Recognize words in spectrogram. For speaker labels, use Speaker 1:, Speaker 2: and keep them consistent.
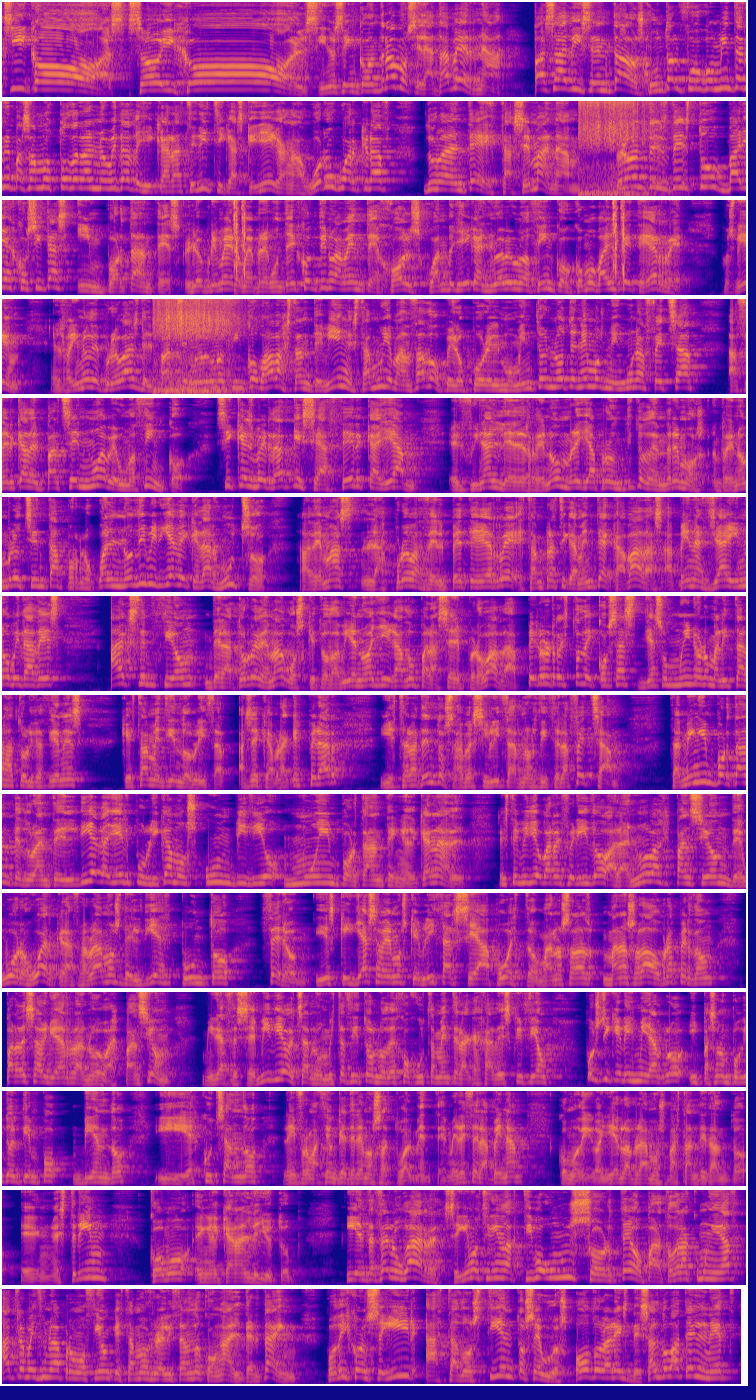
Speaker 1: Chicos, soy Halls y nos encontramos en la taberna. Pasad y sentaos junto al fuego mientras repasamos todas las novedades y características que llegan a World of Warcraft durante esta semana. Pero antes de esto, varias cositas importantes. Lo primero, me preguntéis continuamente, Halls, ¿cuándo llega el 915? ¿Cómo va el PTR? Pues bien, el reino de pruebas del parche 915 va bastante bien, está muy avanzado, pero por el momento no tenemos ninguna fecha acerca del parche 915. Sí que es verdad que se acerca ya el final del renombre, ya prontito tendremos renombre 80, por lo cual no debería de quedar mucho. Además, las pruebas del PTR están prácticamente acabadas, apenas ya hay novedades a excepción de la Torre de Magos, que todavía no ha llegado para ser probada, pero el resto de cosas ya son muy normalitas las actualizaciones que está metiendo Blizzard. Así que habrá que esperar y estar atentos a ver si Blizzard nos dice la fecha. También importante, durante el día de ayer publicamos un vídeo muy importante en el canal. Este vídeo va referido a la nueva expansión de World of Warcraft, hablamos del 10.0, y es que ya sabemos que Blizzard se ha puesto manos a la, manos a la obra perdón, para desarrollar la nueva expansión. Mirad ese vídeo, echarle un vistacito, lo dejo justamente en la caja de descripción por si queréis mirarlo y pasar un poquito el tiempo viendo y escuchando la información que tenemos actualmente. Merece la pena, como digo, ayer lo hablamos bastante tanto en stream como en el canal de YouTube. Y en tercer lugar, seguimos teniendo activo un sorteo para toda la comunidad a través de una promoción que estamos realizando con Altertime. Podéis conseguir hasta 200 euros o dólares de saldo Battle.net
